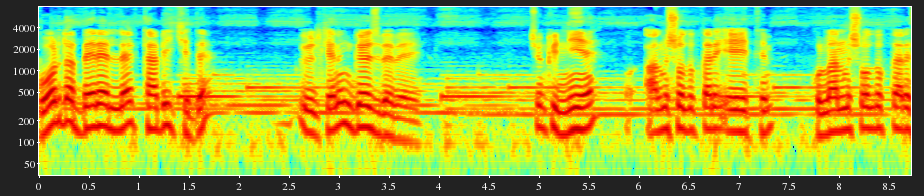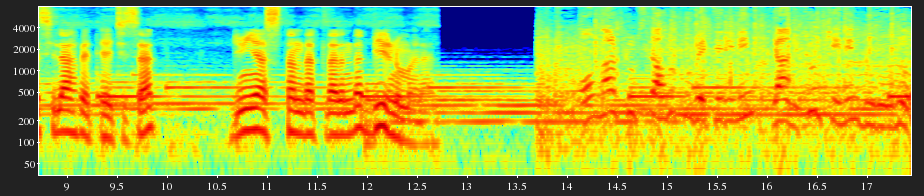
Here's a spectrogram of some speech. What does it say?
Bordo Bereliler tabii ki de ülkenin göz bebeği. Çünkü niye? Almış oldukları eğitim, kullanmış oldukları silah ve teçhizat dünya standartlarında bir numara. Onlar Türk Silahlı Kuvvetleri'nin yani Türkiye'nin gururu.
